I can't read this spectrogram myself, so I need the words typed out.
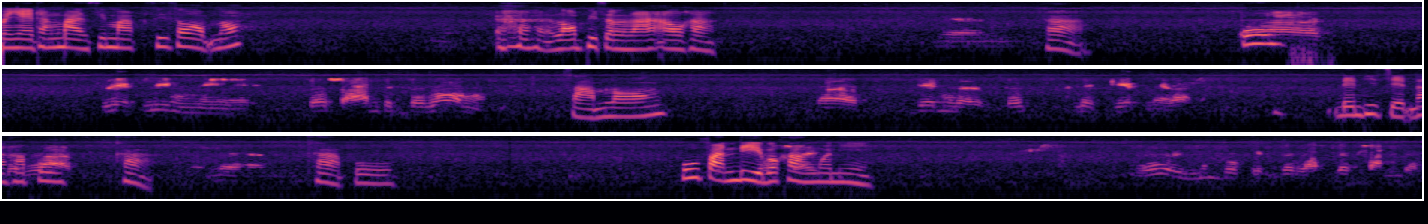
มาใหญ่ทั้งบ้านสิมักสิสอบเนาะ ลองพิจารณาเอาค่ะแน่นค่ะเพปูราะว่าเลขวิ่งนี่ตัวสามเป็นตัวร่องสามร้องก็ เด่นเลยตัวเลขเก็บนี่แหละเด่นที่เจ็ดนะคะปูค่ะ แม่นค่ะปู ปูฝันดีบ่ครั้งวันนี้ โอ้ยมันบ่เป็นได้รับได้ฟันแบบ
